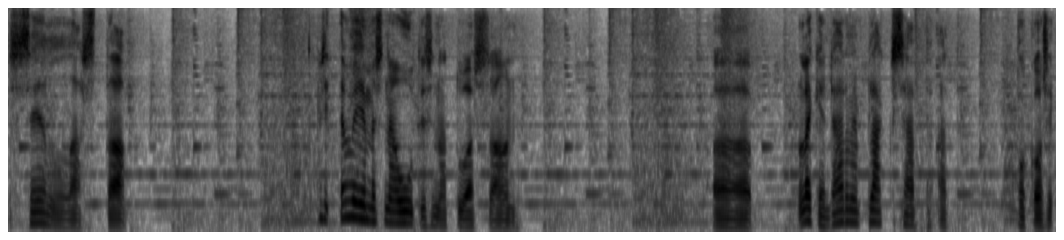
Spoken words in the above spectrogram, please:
sellaista. Sitten viimeisenä uutisena tuossa on öö, legendaarinen Black Sabbath kokosi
